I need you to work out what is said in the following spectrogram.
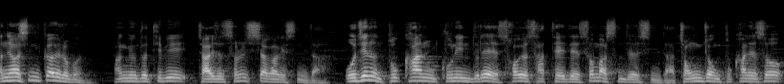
안녕하십니까 여러분 강명도 TV 자유조선을 시작하겠습니다. 어제는 북한 군인들의 서요 사태에 대해서 말씀드렸습니다. 종종 북한에서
